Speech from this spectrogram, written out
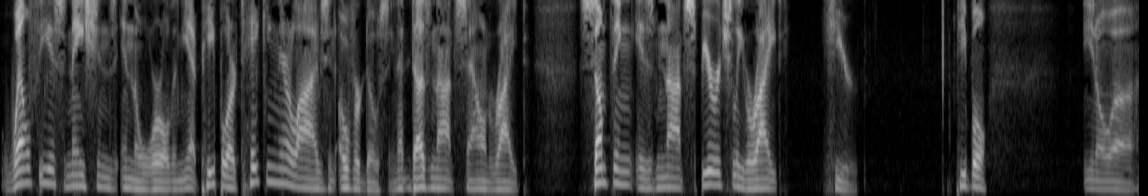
wealthiest nations in the world, and yet people are taking their lives and overdosing. That does not sound right. Something is not spiritually right here. People, you know, uh,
